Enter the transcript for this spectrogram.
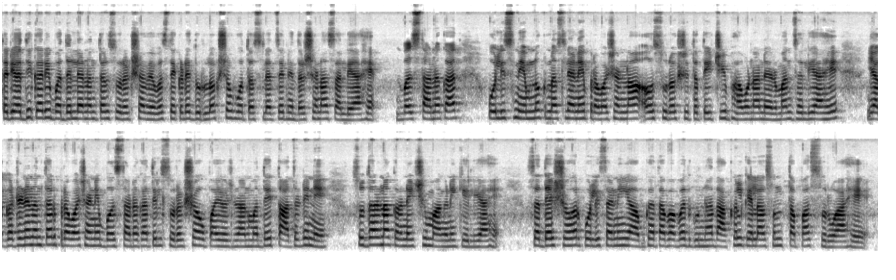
तरी अधिकारी बदलल्यानंतर सुरक्षा व्यवस्थेकडे दुर्लक्ष होत असल्याचे निदर्शनास आले आहे. बसस्थानकात पोलीस नेमणूक नसल्याने प्रवाशांना असुरक्षिततेची भावना निर्माण झाली आहे. या घटनेनंतर प्रवाशांनी बसस्थानकातील सुरक्षा उपाययोजनांमध्ये तातडीने सुधारणा करण्याची मागणी केली आहे. सध्या शहर पोलिसांनी या अपघाताबाबत गुन्हा दाखल केला असून तपास सुरू आहे.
